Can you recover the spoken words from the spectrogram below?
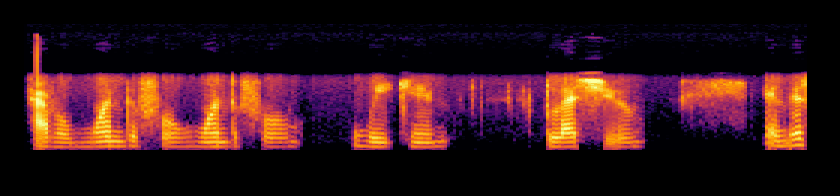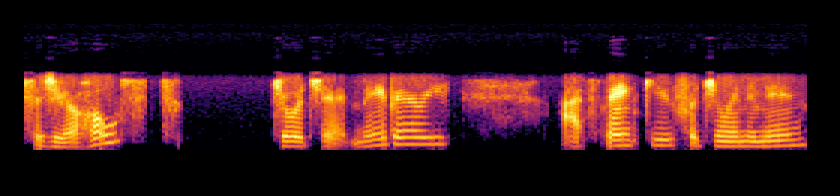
Have a wonderful, wonderful weekend. Bless you. And this is your host, Georgette Mayberry. I thank you for joining in.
